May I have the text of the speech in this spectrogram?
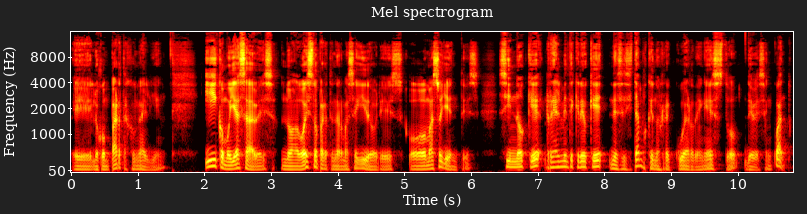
eh, lo compartas con alguien. Y como ya sabes, no hago esto para tener más seguidores o más oyentes, sino que realmente creo que necesitamos que nos recuerden esto de vez en cuando.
